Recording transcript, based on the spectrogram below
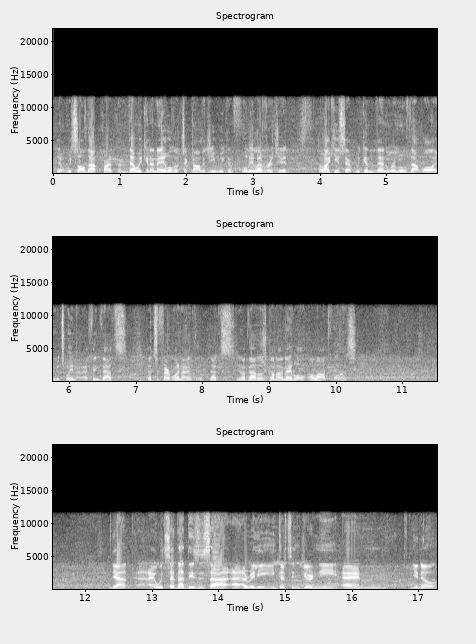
you know, we solve that part, and then we can enable the technology. We can fully leverage it, and like you said, we can then remove that wall in between. And I think that's that's a fair point. I, that's you know that is going to enable a lot for us. Yeah, I would say that this is a, a really interesting journey, and you know,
